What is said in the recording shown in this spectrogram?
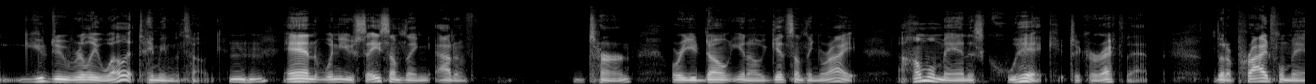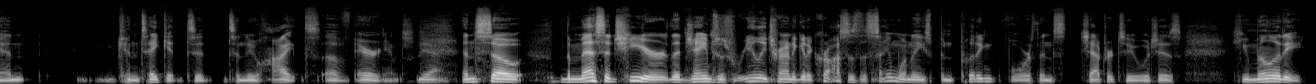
you do really well at taming the tongue. Mm-hmm. And when you say something out of turn or you don't, you know, get something right, a humble man is quick to correct that. But a prideful man can take it to, to new heights of arrogance. Yeah. And so the message here that James is really trying to get across is the same one he's been putting forth in chapter 2, which is humility.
